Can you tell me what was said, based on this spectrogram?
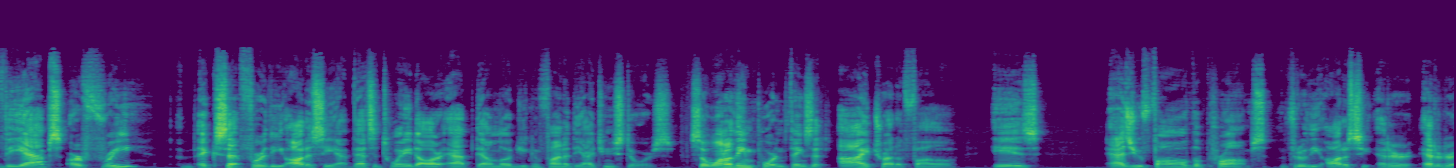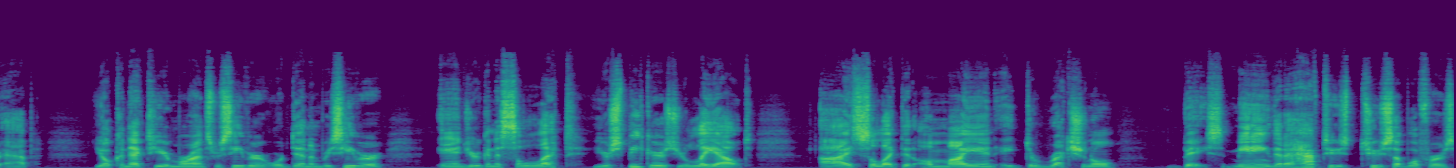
The apps are free except for the Audyssey app. That's a $20 app download you can find at the iTunes stores. So, one of the important things that I try to follow is as you follow the prompts through the Audyssey Editor, Editor app, you'll connect to your Marantz receiver or Denon receiver, and you're going to select your speakers, your layout. I selected on my end a directional bass, meaning that I have two, two subwoofers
